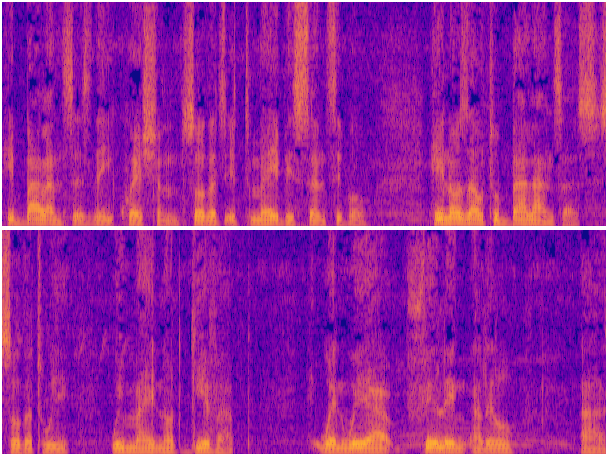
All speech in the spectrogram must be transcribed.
He balances the equation so that it may be sensible. He knows how to balance us so that we, we might not give up. When we are feeling a little uh,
